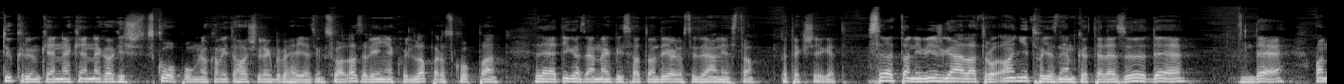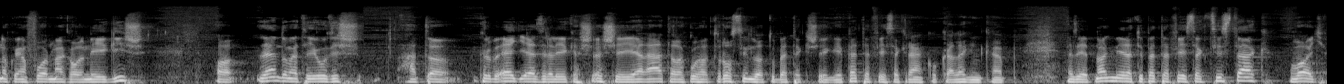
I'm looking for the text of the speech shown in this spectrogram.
tükrünk ennek, ennek a kis szkópunknak, amit a hasüregbe behelyezünk. Szóval az a lényeg, hogy laparoszkóppal lehet igazán megbízhatóan diagnosztizálni ezt a betegséget. Szerettani vizsgálatról annyit, hogy ez nem kötelező, de, de vannak olyan formák, ahol mégis. Az endometriózis hát a kb. egy ezrelékes eséllyel átalakulhat rossz indulatú betegségé, petefészek rákokkal leginkább. Ezért nagyméretű petefészek ciszták, vagy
